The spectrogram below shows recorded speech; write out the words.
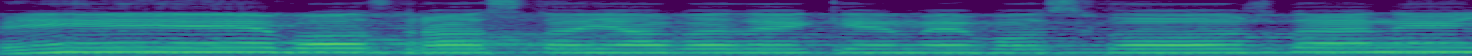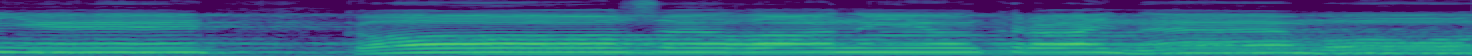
і возрастая великими восхождені, ко желанию крайнему,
